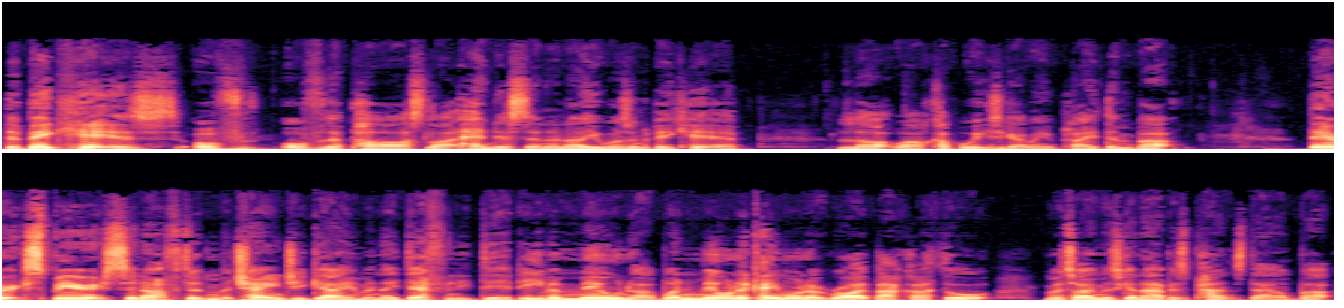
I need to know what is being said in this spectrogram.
the big hitters of of the past, like Henderson. I know he wasn't a big hitter, well, a couple of weeks ago when we played them, but they're experienced enough to change a game, and they definitely did. Even Milner, when Milner came on at right back, I thought Mitoma's going to have his pants down, but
